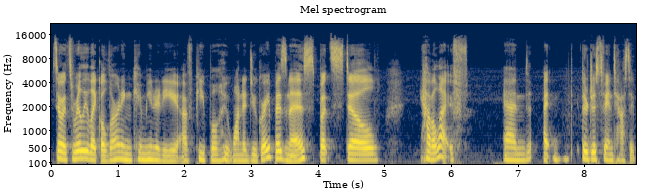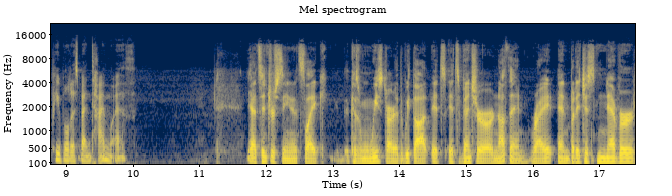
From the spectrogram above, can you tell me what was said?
So it's really like a learning community of people who want to do great business but still have a life. And I, they're just fantastic people to spend time with. Yeah, it's interesting. It's like because when we started, we thought it's it's venture or nothing, right? And but it just never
